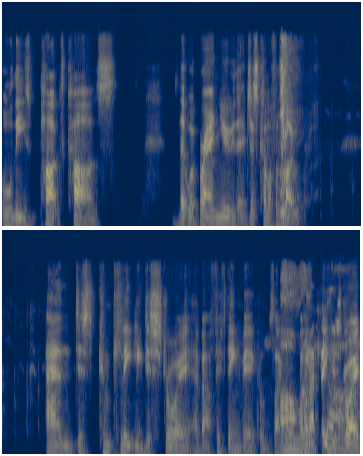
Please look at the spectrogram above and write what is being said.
all these parked cars that were brand new that had just come off a boat and just completely destroy about 15 vehicles. Like Oh when I say destroy,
